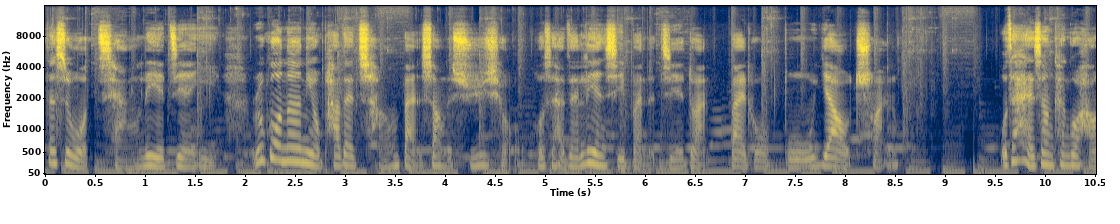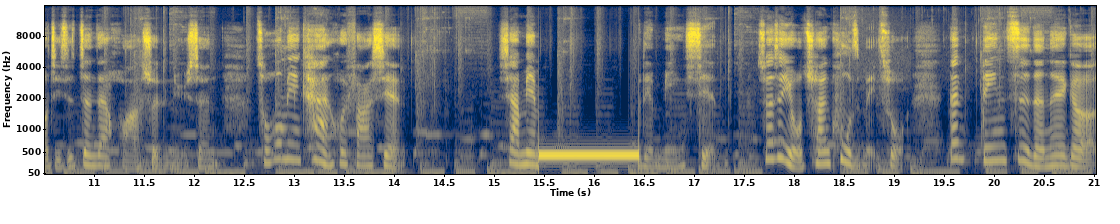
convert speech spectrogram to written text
但是我强烈建议，如果呢你有趴在长板上的需求，或是还在练习板的阶段，拜托不要穿。我在海上看过好几次正在划水的女生，从后面看会发现下面有点明显，虽然是有穿裤子没错，但丁字的那个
